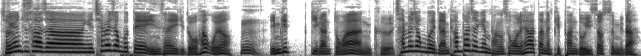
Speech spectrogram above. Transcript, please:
정현주 사장이 참여정부 때 인사이기도 하고요. 음. 임기 기간 동안 그 참여정부에 대한 편파적인 방송을 해왔다는 비판도 있었습니다.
